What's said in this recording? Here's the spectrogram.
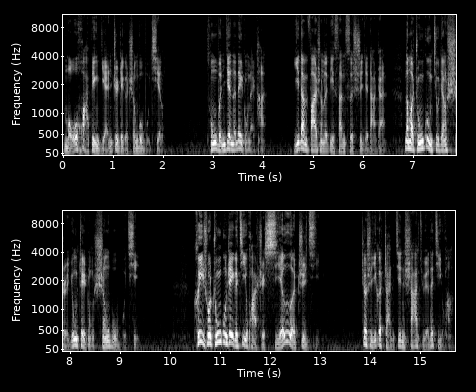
谋划并研制这个生物武器了。从文件的内容来看，一旦发生了第三次世界大战，那么中共就将使用这种生物武器。可以说，中共这个计划是邪恶至极，这是一个斩尽杀绝的计划，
